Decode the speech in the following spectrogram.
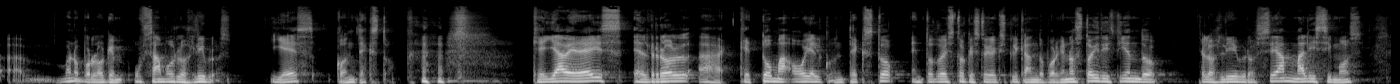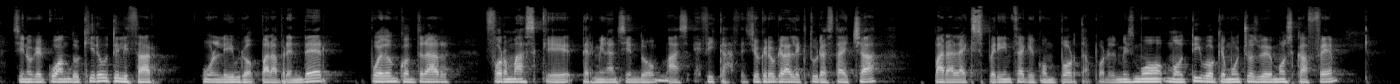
ah, bueno, por lo que usamos los libros. Y es contexto. que ya veréis el rol ah, que toma hoy el contexto en todo esto que estoy explicando, porque no estoy diciendo que los libros sean malísimos, sino que cuando quiero utilizar un libro para aprender, puedo encontrar formas que terminan siendo más eficaces. Yo creo que la lectura está hecha para la experiencia que comporta. Por el mismo motivo que muchos bebemos café,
